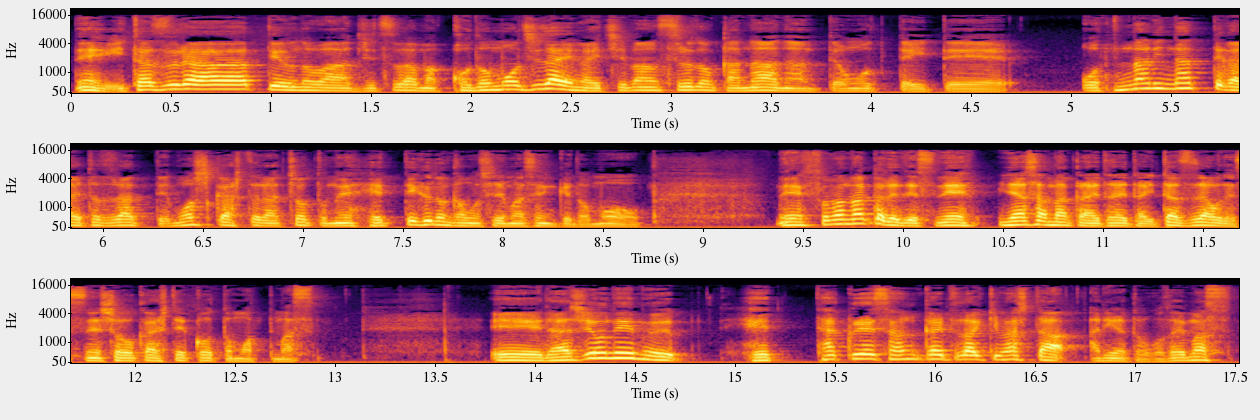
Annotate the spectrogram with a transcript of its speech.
ね、いたずらっていうのは実はまあ子供時代が一番するのかななんて思っていて、大人になってからいたずらってもしかしたらちょっとね、減っていくのかもしれませんけども、ね、その中でですね、皆様からいただいたいたずらをですね、紹介していこうと思ってます。えー、ラジオネーム、へったくれさんからいただきました。ありがとうございます。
